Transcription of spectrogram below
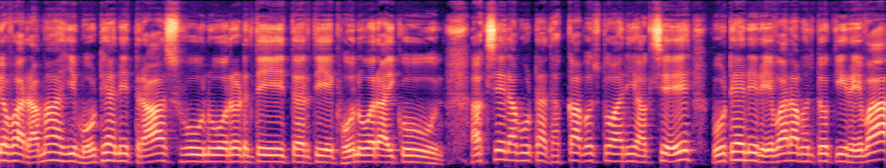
तेव्हा रमा ही मोठ्याने त्रास होऊन ओरडते तर ते फोनवर ऐकून. अक्षयला मोठा धक्का बसतो आणि अक्षय मोठ्याने रेवाला म्हणतो की रेवा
